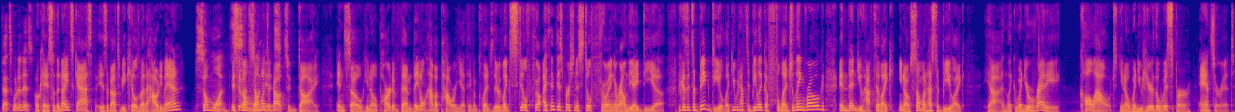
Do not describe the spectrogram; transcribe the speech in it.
that's what it is. Okay, so the Knight's Gasp is about to be killed by the Howdy Man. Someone. It's someone about someone's is. about to die. And so, you know, part of them, they don't have a power yet. They haven't pledged. They're like still, throw- I think this person is still throwing around the idea because it's a big deal. Like, you would have to be like a fledgling rogue, and then you have to, like, you know, someone has to be like, yeah, and like when you're ready, call out. You know, when you hear the whisper, answer it,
